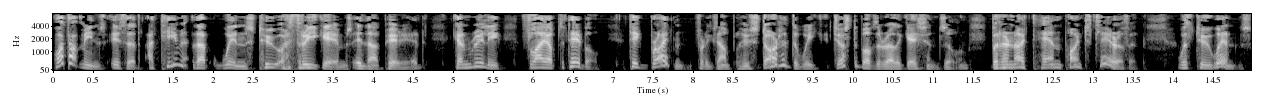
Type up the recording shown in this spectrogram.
what that means is that a team that wins two or three games in that period can really fly up the table. Take Brighton, for example, who started the week just above the relegation zone, but are now 10 points clear of it, with two wins.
